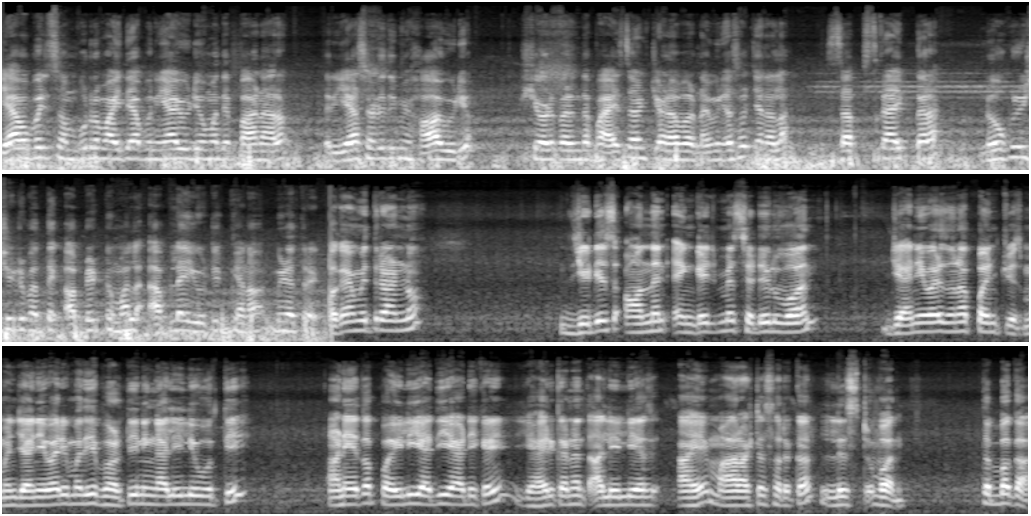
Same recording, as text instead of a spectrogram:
याबाबतची संपूर्ण माहिती आपण या व्हिडिओमध्ये पाहणार आहोत. तर यासाठी तुम्ही हा व्हिडिओ शेवटपर्यंत पाहायचं आणि चॅनलवर नवीन असेल चॅनलला सबस्क्राईब करा. नोकरीविषयी प्रत्येक अपडेट तुम्हाला आपल्या यूट्यूब चॅनल मिळत राहील. बघा मित्रांनो G D S online engagement schedule one जानेवारी दोन हजार पंचवीस. म्हणजे जानेवारीमध्ये भरती निघालेली होती आणि आता पहिली यादी या ठिकाणी जाहीर करण्यात आलेली आहे महाराष्ट्र सरकार लिस्ट वन तर बघा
